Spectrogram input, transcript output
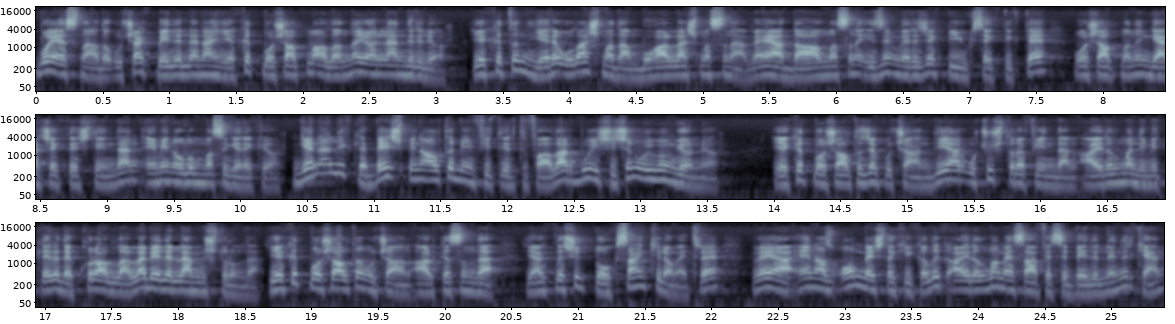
Bu esnada uçak belirlenen yakıt boşaltma alanına yönlendiriliyor. Yakıtın yere ulaşmadan buharlaşmasına veya dağılmasına izin verecek bir yükseklikte boşaltmanın gerçekleştiğinden emin olunması gerekiyor. Genellikle 5000-6000 fit irtifalar bu iş için uygun görünüyor. Yakıt boşaltacak uçağın diğer uçuş trafiğinden ayrılma limitleri de kurallarla belirlenmiş durumda. Yakıt boşaltan uçağın arkasında yaklaşık 90 kilometre veya en az 15 dakikalık ayrılma mesafesi belirlenirken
